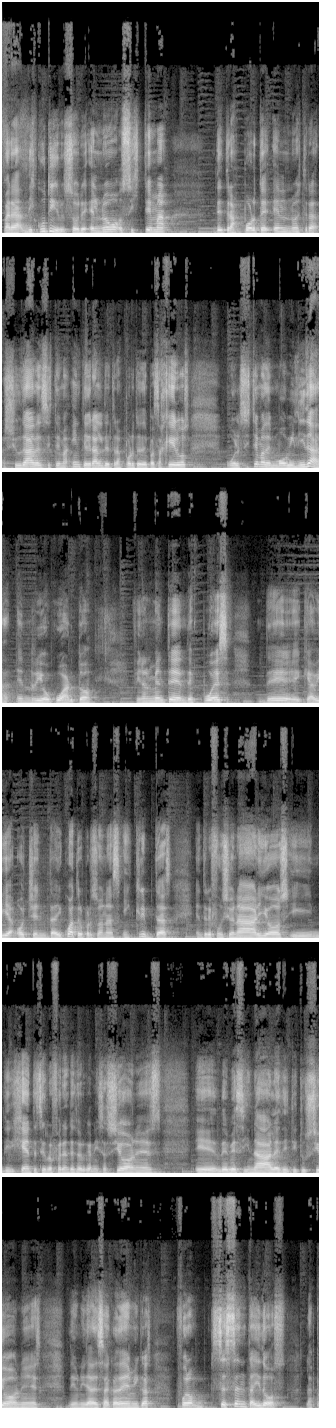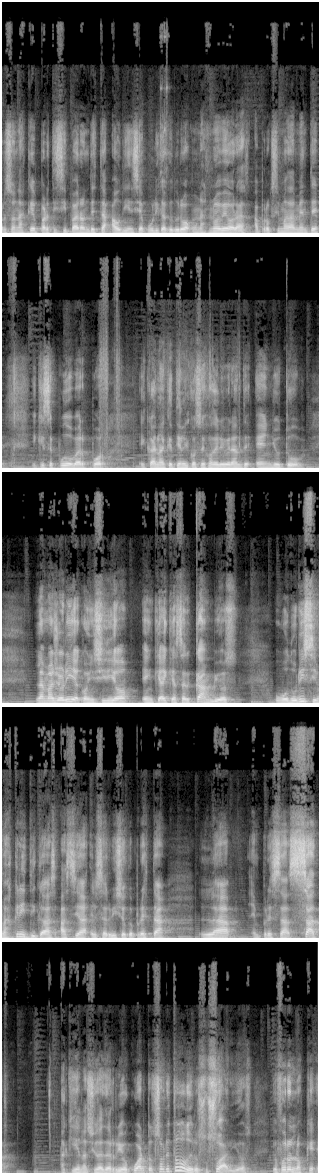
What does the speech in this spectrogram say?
para discutir sobre el nuevo sistema de transporte en nuestra ciudad, el sistema integral de transporte de pasajeros o el sistema de movilidad en Río Cuarto. Finalmente, después de que había 84 personas inscriptas entre funcionarios y dirigentes y referentes de organizaciones, eh, de vecinales, de instituciones, de unidades académicas. Fueron 62 las personas que participaron de esta audiencia pública que duró unas nueve horas aproximadamente y que se pudo ver por el canal que tiene el Consejo Deliberante en YouTube. La mayoría coincidió en que hay que hacer cambios. Hubo durísimas críticas hacia el servicio que presta la empresa SAT aquí en la ciudad de Río Cuarto, sobre todo de los usuarios, que fueron los que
